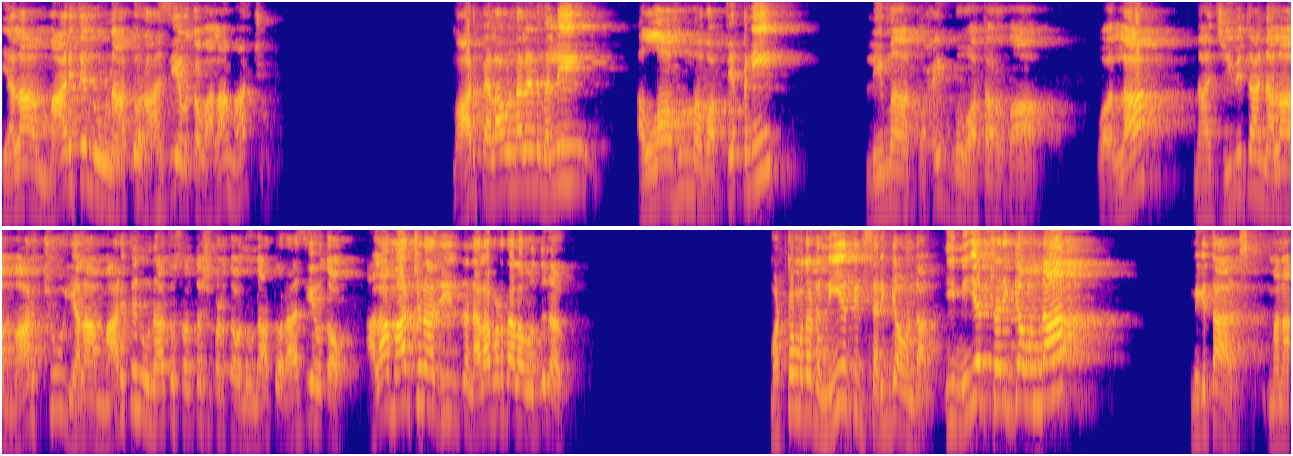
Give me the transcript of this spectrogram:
ఎలా మారితే నువ్వు నాతో రాజీ అవుతావు అలా మార్చు. మార్పు ఎలా ఉండాలండి మళ్ళీ? అల్లాహుమ్మ వఫ్యక్ని లిమా తొహిబ్బు వతర్దా. వల్ల నా జీవితాన్ని అలా మార్చు ఎలా మారితే నువ్వు నాతో సంతోషపడతావు నువ్వు నాతో రాజీ అవుతావు. అలా మార్చు నా జీవితాన్ని ఎలా పడతా అలా వద్దు నాకు. మొట్టమొదట నియతి సరిగ్గా ఉండాలి? ఈ నియతి సరిగ్గా ఉందా? మిగతా మన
